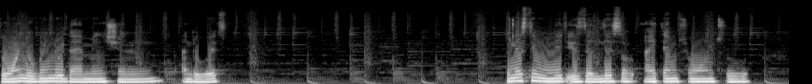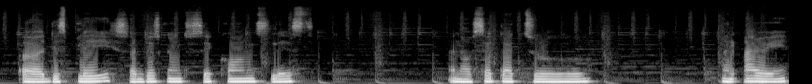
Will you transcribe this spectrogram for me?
so on the window dimension and the width. The next thing we need is the list of items we want to uh, display. So I'm just going to say cons list. And I'll set that to an array.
